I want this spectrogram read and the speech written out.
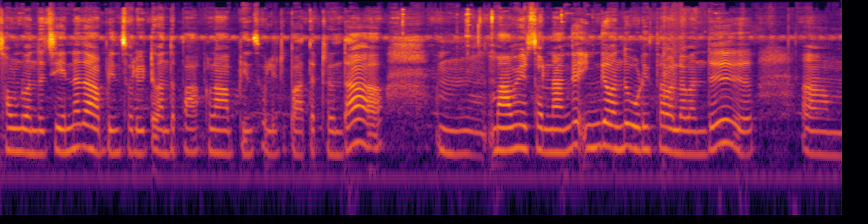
சவுண்ட் வந்துச்சு என்னதா அப்படின்னு சொல்லிட்டு வந்து பார்க்கலாம் அப்படின்னு சொல்லிட்டு பார்த்துட்டு இருந்தா ம், மாமியார் சொன்னாங்க இங்கே வந்து ஒடிசாவில் வந்து ஆம்,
